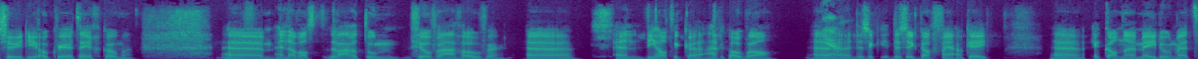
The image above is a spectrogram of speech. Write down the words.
zul je die ook weer tegenkomen. Um, en daar, was, er waren toen veel vragen over. en die had ik eigenlijk ook wel. Ja. Dus, ik, dus ik dacht van ja, oké. Okay, ik kan meedoen met,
